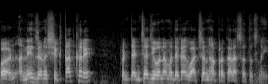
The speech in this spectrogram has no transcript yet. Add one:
पण अनेक जण शिकतात खरे पण त्यांच्या जीवनामध्ये काय वाचन हा प्रकार असतच नाही.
